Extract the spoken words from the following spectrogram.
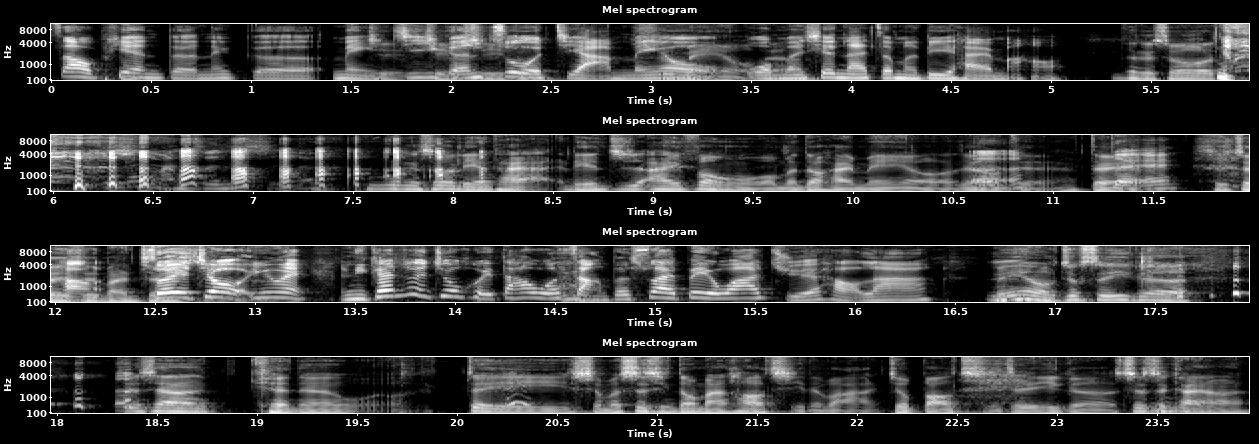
照片的那个美肌跟作假没有我们现在这么厉害嘛？哈，那个时候 蛮真实的。那个时候连台连只 iPhone 我们都还没有这样子，呃、对，对是最是蛮真。所以就因为你干脆就回答我长得帅被挖掘好啦。嗯、没有，就是一个 就像可能我对什么事情都蛮好奇的吧，就抱持着一个试试看啊，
